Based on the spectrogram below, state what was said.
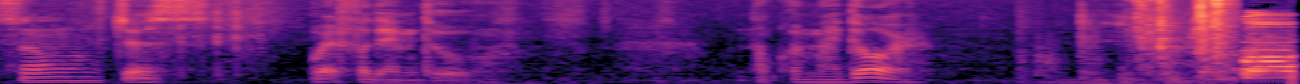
So just wait for them to knock on my door. Hi,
